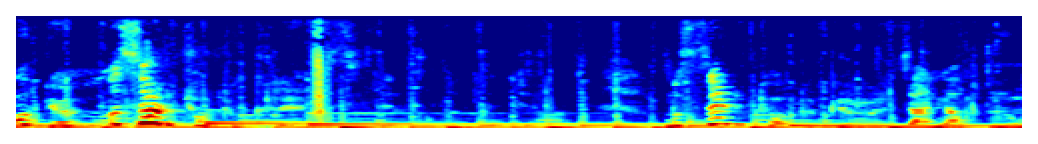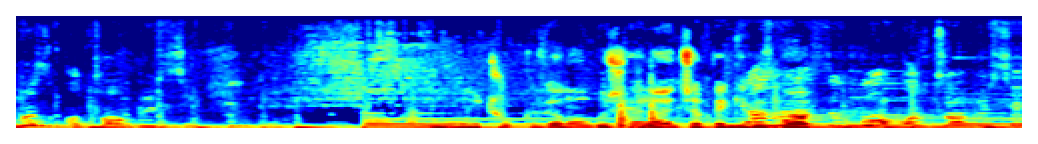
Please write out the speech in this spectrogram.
Bugün mısır köpüklerini tanıtacağım. Mısır köpüğümüzden yaptığımız otobüs işte. Oo, çok güzel olmuş Heren'cim. Peki biz bu... Yalnız bu otobüsü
